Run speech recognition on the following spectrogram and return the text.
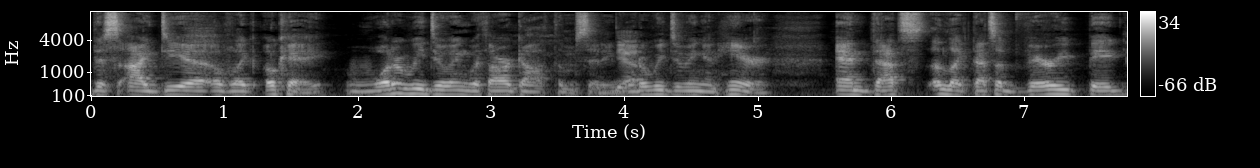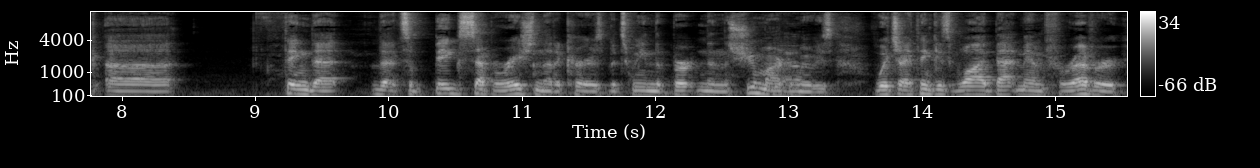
this idea of like, okay, what are we doing with our Gotham City? Yeah. What are we doing in here? and that's like that's a very big uh, thing that that's a big separation that occurs between the Burton and the Schumacher Yeah. movies, which I think is why Batman Forever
